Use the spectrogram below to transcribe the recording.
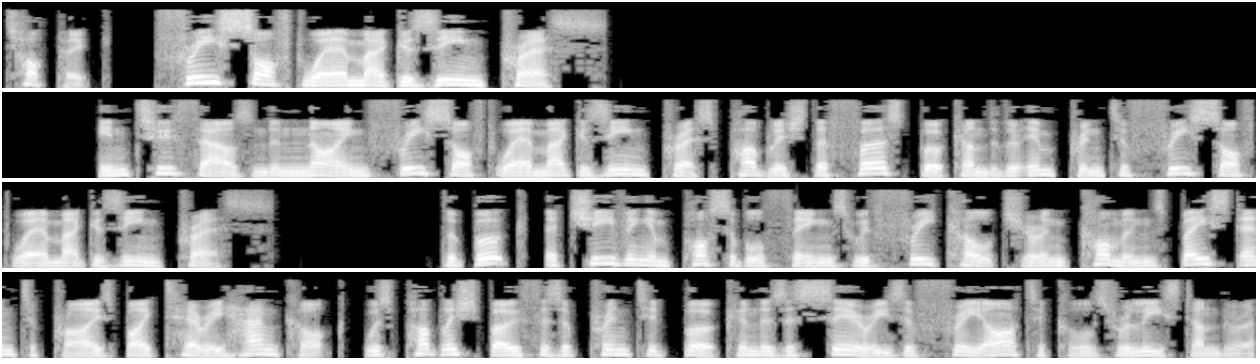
Topic: Free Software Magazine Press In 2009 Free Software Magazine Press published their first book under the imprint of Free Software Magazine Press. The book, Achieving Impossible Things with Free Culture and Commons-Based Enterprise by Terry Hancock, was published both as a printed book and as a series of free articles released under a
